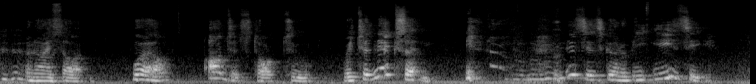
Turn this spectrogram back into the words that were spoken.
and I thought, well, I'll just talk to Richard Nixon. this is going to be easy.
